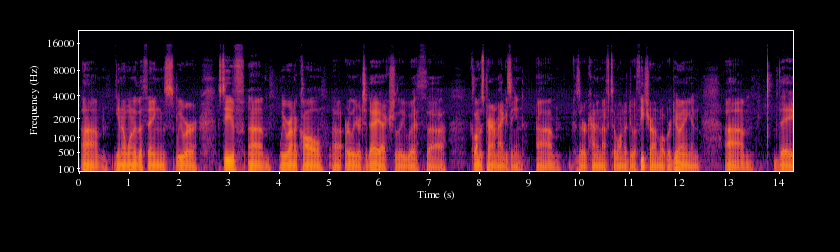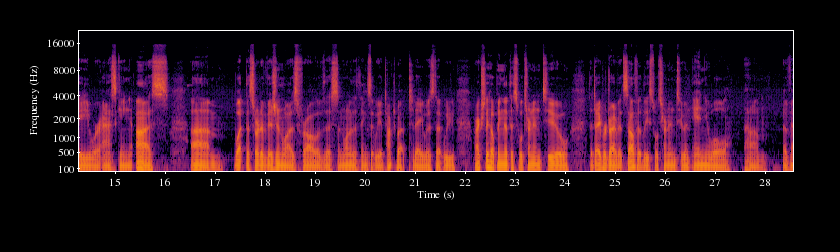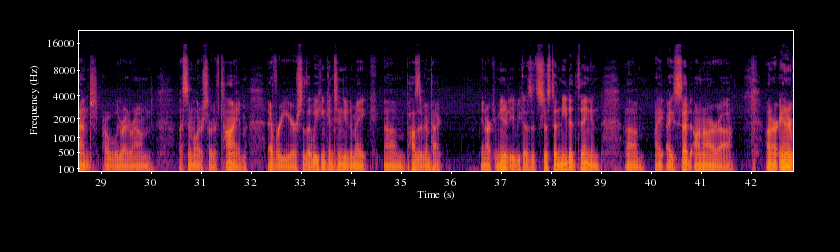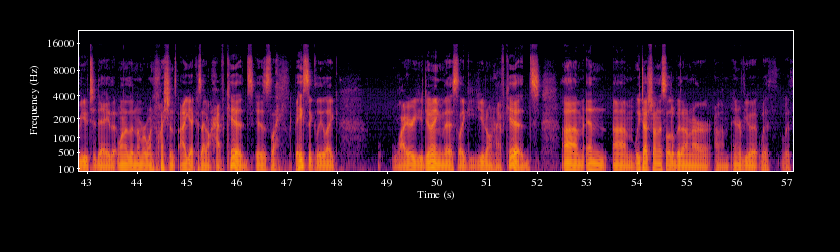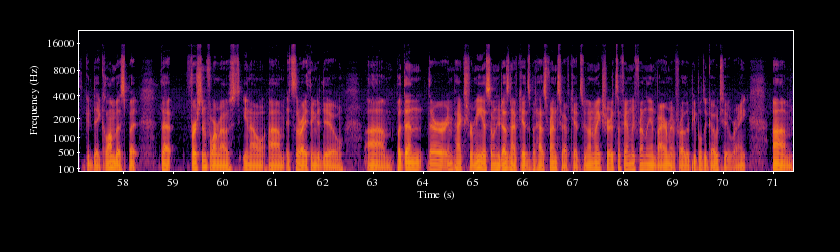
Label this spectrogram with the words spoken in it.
Um, you know, one of the things we were, Steve, um, we were on a call uh, earlier today actually with uh, Columbus Parent Magazine because they were kind enough to want to do a feature on what we're doing, and um, they were asking us um, what the sort of vision was for all of this. And one of the things that we had talked about today was that we are actually hoping that this will turn into the diaper drive itself, at least, will turn into an annual um, event, probably right around a similar sort of time every year, so that we can continue to make um, positive impact in our community because it's just a needed thing. And um, I, I said on our uh, on our interview today that one of the number one questions I get because I don't have kids is like basically like, why are you doing this? Like you don't have kids. Um, and um, we touched on this a little bit on our um, interview with with Good Day Columbus, but that first and foremost, you know, um, it's the right thing to do. Um, but then there are impacts for me as someone who doesn't have kids but has friends who have kids. We want to make sure it's a family friendly environment for other people to go to, right? Um,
